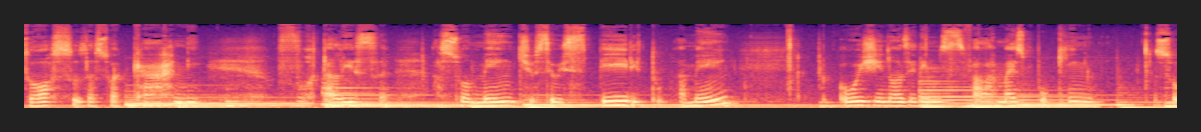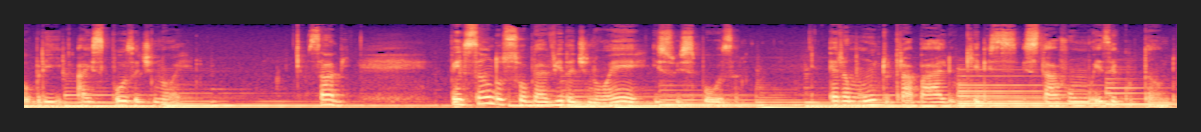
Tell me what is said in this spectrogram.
Seus ossos, a sua carne, fortaleça a sua mente, o seu espírito. Amém? Hoje nós iremos falar mais um pouquinho sobre a esposa de Noé. Sabe, pensando sobre a vida de Noé e sua esposa, era muito trabalho que eles estavam executando.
